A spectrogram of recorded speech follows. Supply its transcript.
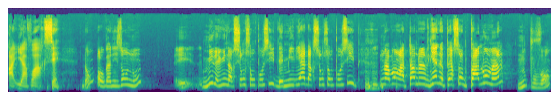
à y avoir accès. Donc, organisons-nous. Et mille et une actions sont possibles, des milliards d'actions sont possibles. Nous n'avons à attendre rien de personne. Par nous-mêmes, nous pouvons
